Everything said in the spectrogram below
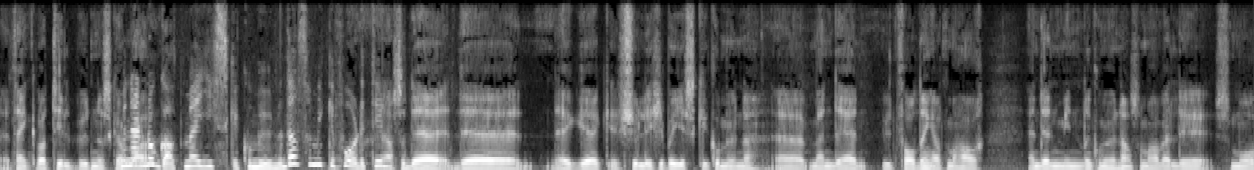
jeg tenker på at tilbudene skal være Men er det noe galt med Giske kommune, da, som ikke får det til? Altså det, det, jeg skylder ikke på Giske kommune, eh, men det er en utfordring at vi har en del mindre kommuner som har veldig små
